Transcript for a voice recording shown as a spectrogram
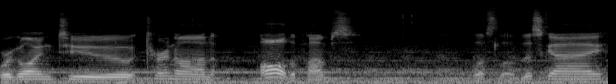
We're going to turn on all the pumps. Let's load this guy.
